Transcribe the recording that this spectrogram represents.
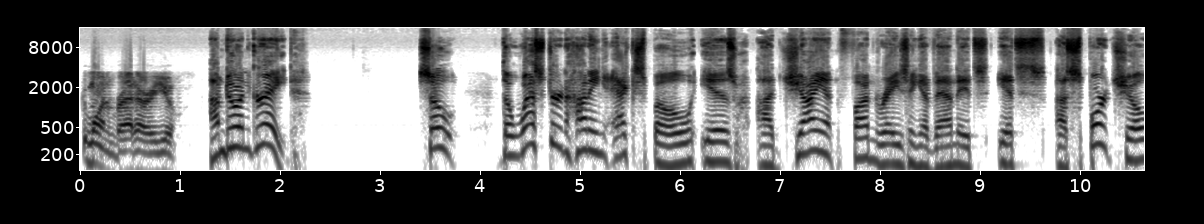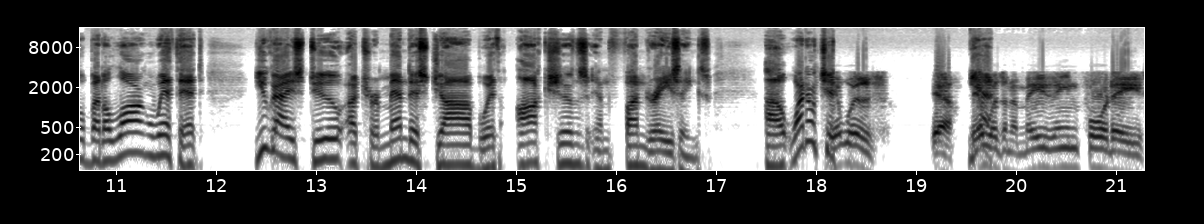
Good morning, Brad. How are you? I'm doing great. So, the Western Hunting Expo is a giant fundraising event. It's it's a sports show, but along with it, you guys do a tremendous job with auctions and fundraisings. Uh, why don't you? It was, yeah, Yeah. it was an amazing four days.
